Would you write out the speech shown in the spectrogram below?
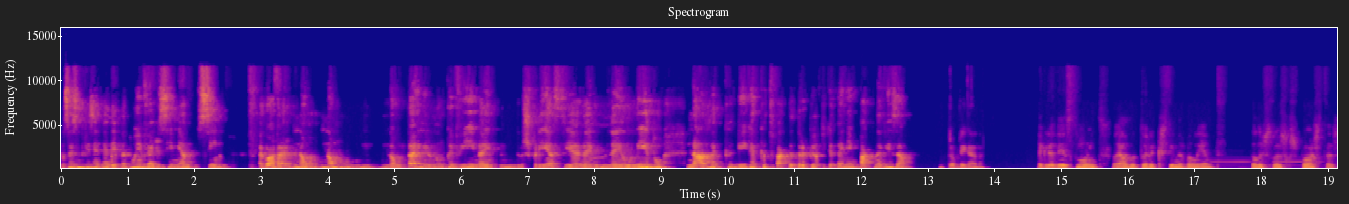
Não sei se me fiz entender. Portanto, o envelhecimento, sim. Agora, não, não, não tenho, nunca vi, nem experiência, nem, nem lido nada que diga que de facto a terapêutica tenha impacto na visão. Muito obrigada. Agradeço muito à doutora Cristina Valente pelas suas respostas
